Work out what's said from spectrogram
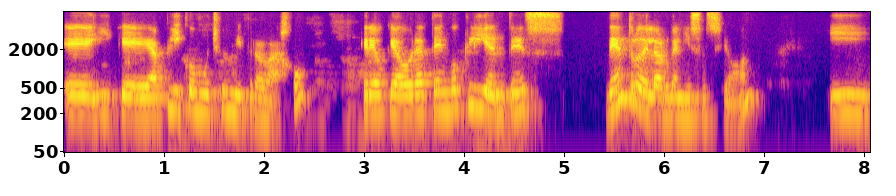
eh, y que aplico mucho en mi trabajo. Creo que ahora tengo clientes dentro de la organización y,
